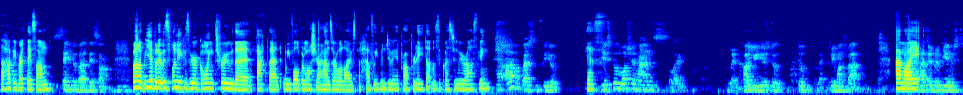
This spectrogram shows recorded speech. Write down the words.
the happy birthday song. Sing the birthday song. Well, yeah, but it was funny because we were going through the fact that we've all been washing our hands our whole lives, but have we been doing it properly? That was the question we were asking. Now, I have a question for you. Yes. Do you still wash your hands like like how you used to two like three months back? Am Or I, Has it reduced?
